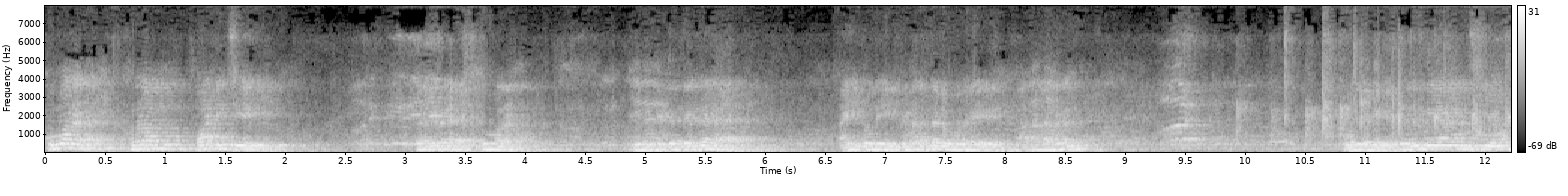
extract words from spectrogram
Kumaran from Pondicherry. Congrats, Kumaran. இது கிட்டத்தட்ட ஐம்பதை கடந்த ஒரு மாணவர்கள் ஒரு பெருமையான விஷயம்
